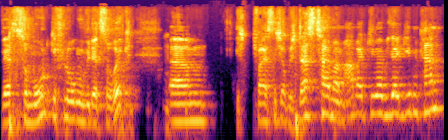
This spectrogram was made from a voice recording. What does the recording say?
wäre es zum Mond geflogen und wieder zurück. Ähm, Ich weiß nicht, ob ich das Teil meinem Arbeitgeber wiedergeben kann.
